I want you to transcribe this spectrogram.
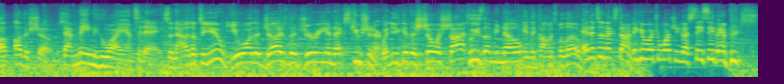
of other shows that made me who I am today. So now it's up to you. You are the judge, the jury, and the executioner. Whether you give the show a shot, please let me know in the comments below. And until next time, thank you very much for watching. You guys stay safe and peace.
